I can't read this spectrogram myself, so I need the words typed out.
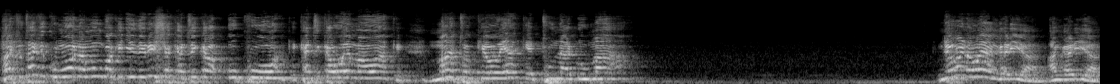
Hatutaki kumwona Mungu akijidhihirisha katika ukuu wake, katika wema wake. Matokeo yake tunadumaa. Ndio maana wewe angalia, angalia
